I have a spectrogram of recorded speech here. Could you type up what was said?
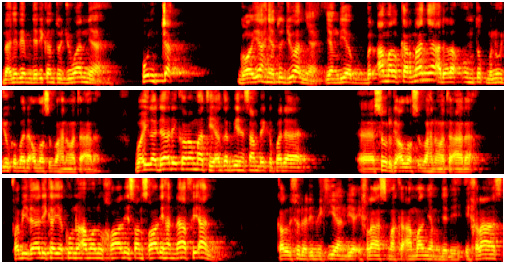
hendaknya dia menjadikan tujuannya puncak goyahnya tujuannya yang dia beramal karenanya adalah untuk menuju kepada Allah Subhanahu wa taala wa ila dari karamati agar bisa sampai kepada uh, surga Allah Subhanahu wa taala. Fabidzalika yakunu amalu khalisan salihan nafi'an. Kalau sudah demikian dia ikhlas maka amalnya menjadi ikhlas,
